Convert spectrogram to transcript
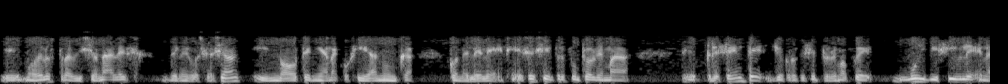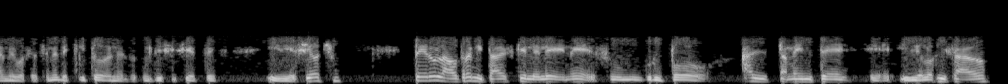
eh, modelos tradicionales de negociación y no tenían acogida nunca con el ELN. Ese siempre fue un problema eh, presente. Yo creo que ese problema fue muy visible en las negociaciones de Quito en el 2017 y 18. Pero la otra mitad es que el ELN es un grupo altamente eh, ideologizado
